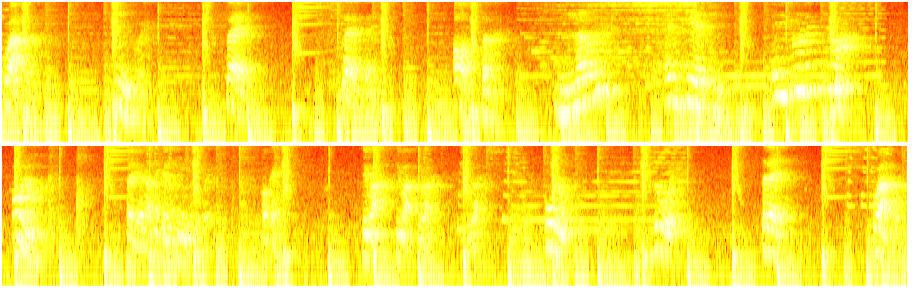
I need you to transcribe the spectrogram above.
4, 5, 6, 7, 8, 9 e 10. E uno in più. 1. Dai, guardate che non finisce questo. Ok. Si va, si va, si va, si va. 1, 2, 3, 4,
